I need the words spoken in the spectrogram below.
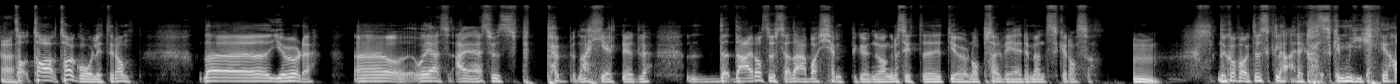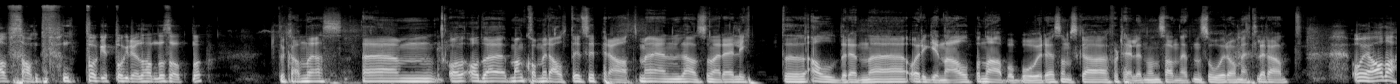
Ja. Ta, ta, ta gå litt. Grann. Det, gjør det. Uh, og jeg, jeg, jeg syns pubene er helt nydelige. Der også jeg det er bare kjempegøy noen ganger å sitte i et hjørne og observere mennesker. altså. Mm. Du kan faktisk lære ganske mye av samfunn på, på grunn av noe sånt. nå. Du kan det, ass. Um, og og det, man kommer alltids i prat med en eller annen sånn litt eh, aldrende original på nabobordet som skal fortelle noen sannhetens ord om et eller annet. Å ja da,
